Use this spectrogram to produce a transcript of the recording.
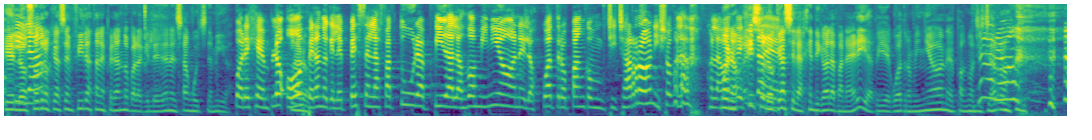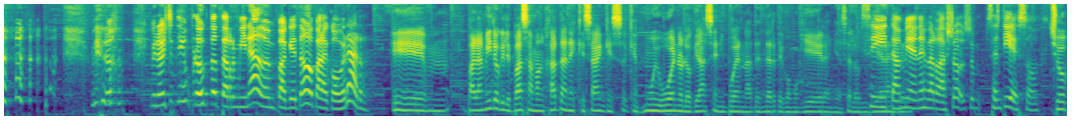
que, los otros que hacen fila están esperando para que le den el sándwich de miga. Por ejemplo, o Claro. esperando que le pesen la factura, pida los dos miñones, los cuatro pan con chicharrón y yo con la, con la bueno, eso es lo que hace la gente que va a la panadería. Pide cuatro miñones, pan con chicharrón. Pero, pero yo tengo un producto terminado, empaquetado para cobrar. Eh, para mí lo que le pasa a Manhattan es que saben que es, que es muy bueno lo que hacen y pueden atenderte como quieran y hacer lo que Sí, quieran. también, es verdad. Yo, yo sentí eso. Yo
